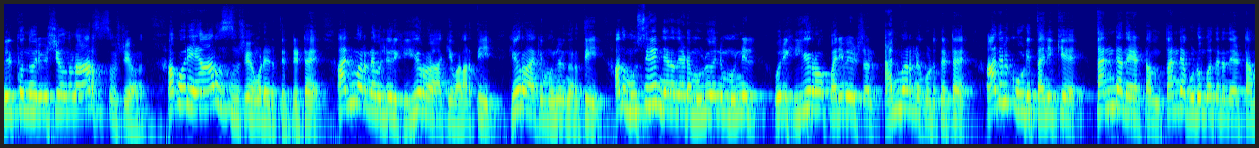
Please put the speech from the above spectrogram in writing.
വിൽക്കുന്ന ഒരു വിഷയം എന്നുള്ള ആർ എസ് എസ് വിഷയമാണ്. അപ്പോൾ ഒരു ആർ എസ് എസ് വിഷയം കൂടെ എടുത്തിട്ടിട്ട് അൻവറിനെ വലിയൊരു ഹീറോ ആക്കി വളർത്തി ഹീറോ ആക്കി മുന്നിൽ നിർത്തി. അത് മുസ്ലിം ജനതയുടെ മുഴുവനും മുന്നിൽ ഒരു ഹീറോ പരിവേഷൻ അൻവറിന് കൊടുത്തിട്ട് അതിൽ കൂടി തനിക്ക് തന്റെ നേട്ടം തന്റെ കുടുംബത്തിന്റെ നേട്ടം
